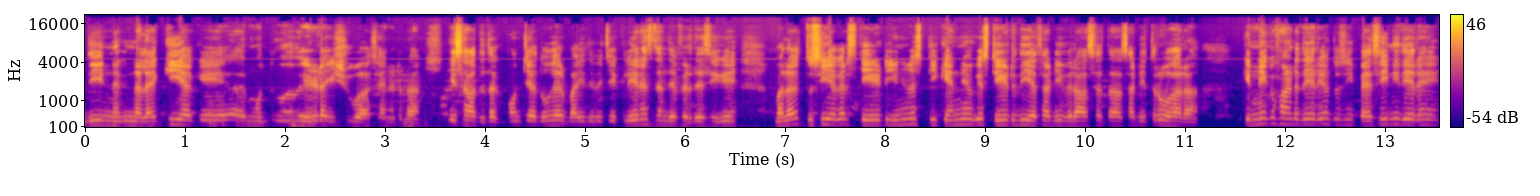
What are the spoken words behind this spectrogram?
ਦੀ ਨ- ਨਲਾਇਕੀ ਆ ਕਿ ਇਹ ਜਿਹੜਾ ਇਸ਼ੂ ਆ ਸੈਨੇਟ ਦਾ, ਇਸ ਹੱਦ ਤੱਕ ਪਹੁੰਚਿਆ। 2022 ਦੇ ਵਿੱਚ ਕਲੀਅਰੈਂਸ ਦਿੰਦੇ ਫਿਰਦੇ ਸੀਗੇ। ਮਤਲਬ ਤੁਸੀਂ ਅਗਰ ਸਟੇਟ ਯੂਨੀਵਰਸਿਟੀ ਕਹਿੰਦੇ ਹੋ ਕਿ ਸਟੇਟ ਦੀ ਆ, ਸਾਡੀ ਵਿਰਾਸਤ ਆ, ਸਾਡੀ ਧਰੋਹਰ ਆ, ਕਿੰਨੇ ਕੁ ਫੰਡ ਦੇ ਰਹੇ ਹੋ ਤੁਸੀਂ? ਪੈਸੇ ਹੀ ਨਹੀਂ ਦੇ ਰਹੇ।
